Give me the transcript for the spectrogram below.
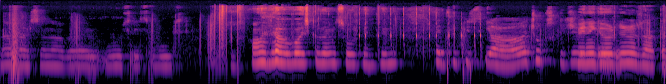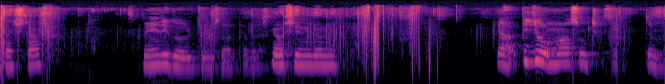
Ne yaparsan haber Buse'si Buse. Hala başkalarının sohbetlerini. Hadi biz ya çok sıkıcı. Beni oldu. gördünüz arkadaşlar. Beni de gördünüz arkadaşlar. Yok seni görmedim. Ya biliyorum masum çıksın. Değil mi?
